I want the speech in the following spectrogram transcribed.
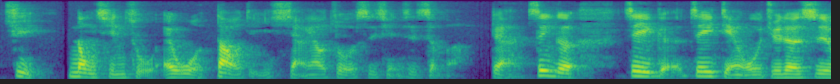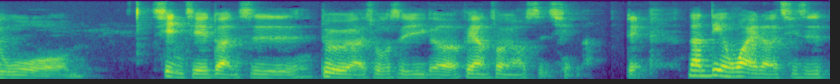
去弄清楚，哎，我到底想要做的事情是什么？对啊，这个这个这一点，我觉得是我现阶段是对我来说是一个非常重要的事情了。对，那另外呢，其实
